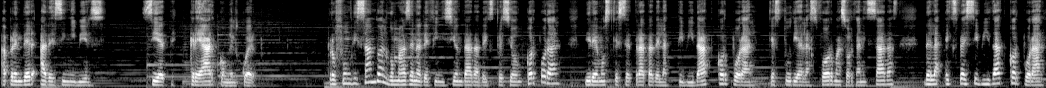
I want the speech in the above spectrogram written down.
Aprender a desinhibirse. 7. Crear con el cuerpo. Profundizando algo más en la definición dada de expresión corporal, diremos que se trata de la actividad corporal que estudia las formas organizadas de la expresividad corporal,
